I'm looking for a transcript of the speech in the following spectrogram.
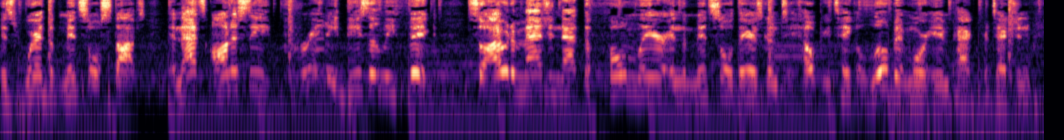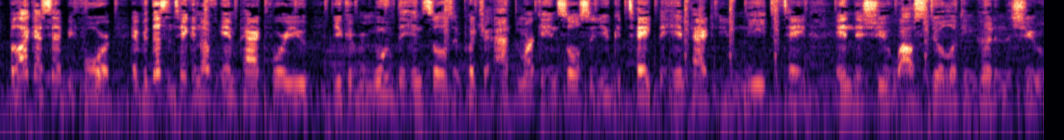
is where the midsole stops. And that's honestly pretty decently thick. So I would imagine that the foam layer in the midsole there is going to help you take a little bit more impact protection. But like I said before, if it doesn't take enough impact for you, you could remove the insoles and put your aftermarket insole so you could take the impact you need to take in this shoe while still looking good in the shoe.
